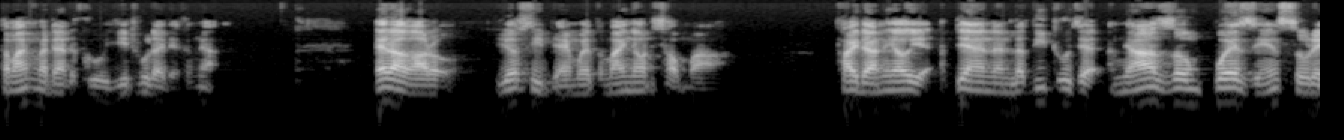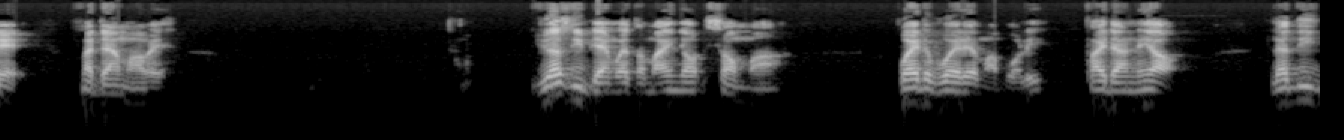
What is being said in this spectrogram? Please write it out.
တမိုင်းမှတ်တမ်းတစ်ခုရေးထိုးလိုက်တယ်ခင်ဗျအဲ့ဒါကတော့ UFC ပြိုင်ပွဲတမိုင်းကြောင်းတစ်ချောင်းမှာဖိုက်တာနှစ်ယောက်ရဲ့အပြန်အလှန်လက်သီးထိုးချက်အများဆုံးပွဲစဉ်ဆိုတဲ့မှတ်တမ်းပါပဲ UFC ပြိုင်ပွဲသမိုင်းကြောင်းတစ်ချောင်းမှာ ပွဲတစ်ပွဲထဲမှာပေါ့လေဖိုက်တာနှစ်ယောက်လက်သီး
